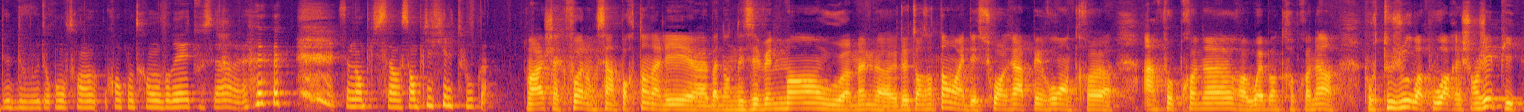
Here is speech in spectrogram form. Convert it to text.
de, de, rencontrer en vrai, tout ça, ça, ça amplifie le tout. Quoi à chaque fois, donc c'est important d'aller euh, bah, dans des événements ou euh, même euh, de temps en temps des soirées apéro entre infopreneurs, web entrepreneurs pour toujours bah, pouvoir échanger. Puis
